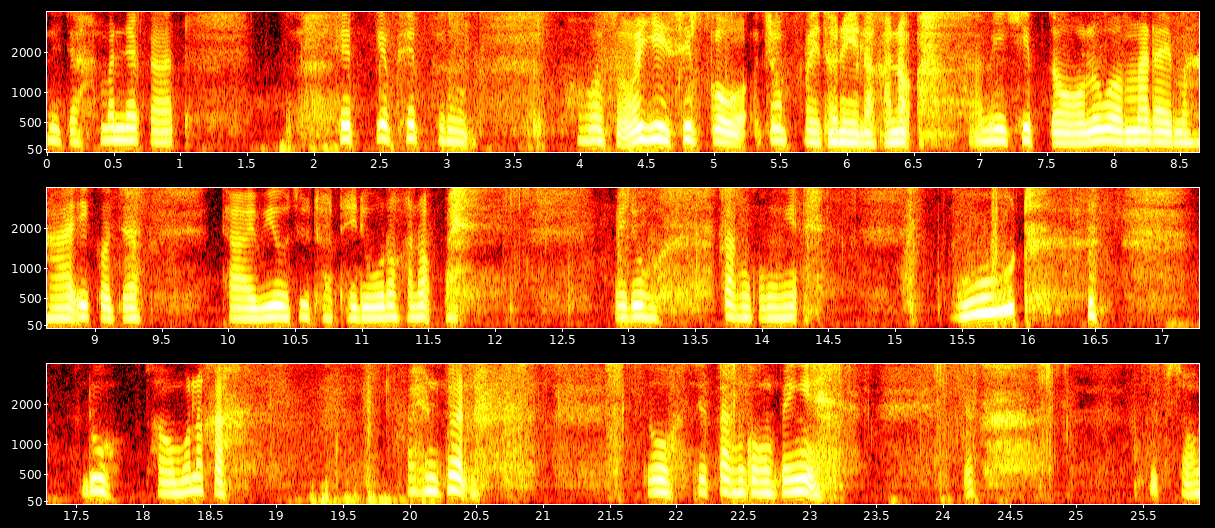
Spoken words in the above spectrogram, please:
นี่จ้ะบรรยากาศเห็ดเก็บเห็ดพึ่ง พอสอยี่สิบก็จบไปเท่านี้แหละค่ะเนาะถ้ามีคลิปต่อหรือว่ามาใดมาหาอีกก็จะถ่ายวิวที่ถัดให้ดูเนาะค่ะเนาะไป ไปดูตั้งกองเนี้ยวูดดูเท่าหมดแล้วค่ะไปเพื่อนๆดูจะตั้งกองไปเงี้ยสิบสอง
